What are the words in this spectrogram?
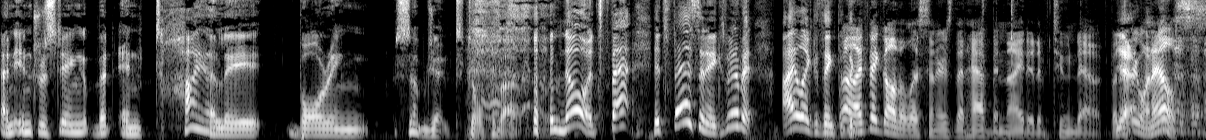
An interesting but entirely boring subject to talk about. no, it's fa- It's fascinating because remember, I like to think that Well, the- I think all the listeners that have been knighted have tuned out, but Yeah. everyone else.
